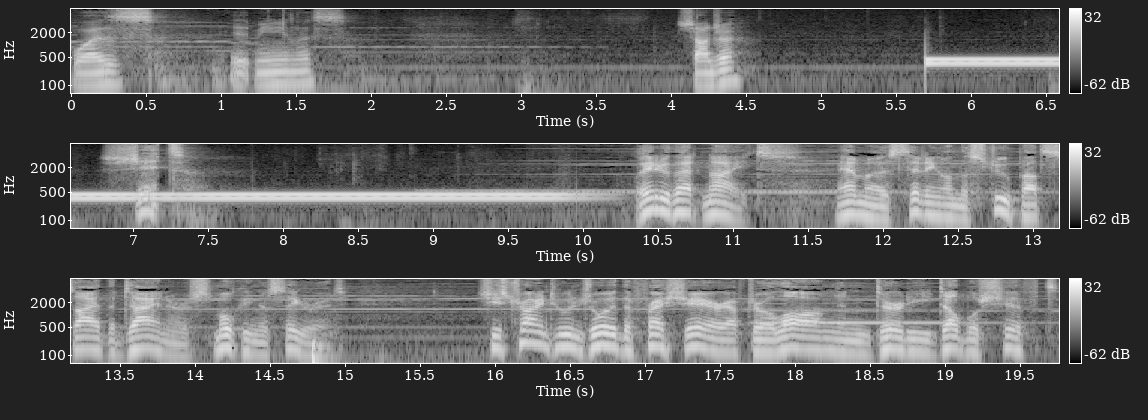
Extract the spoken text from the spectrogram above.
Was it meaningless? Chandra? Shit! Later that night, Emma is sitting on the stoop outside the diner smoking a cigarette. She's trying to enjoy the fresh air after a long and dirty double shift.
